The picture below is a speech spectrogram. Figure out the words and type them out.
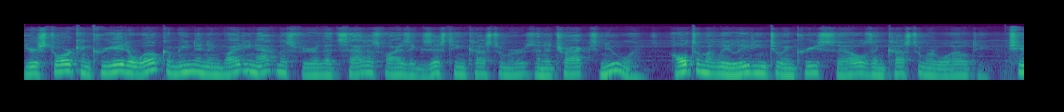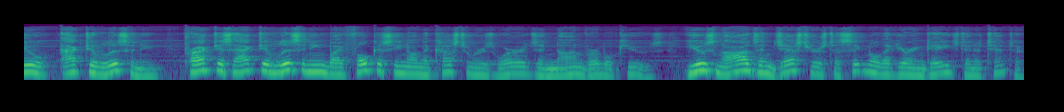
your store can create a welcoming and inviting atmosphere that satisfies existing customers and attracts new ones, ultimately leading to increased sales and customer loyalty. 2. Active listening. Practice active listening by focusing on the customer's words and nonverbal cues. Use nods and gestures to signal that you're engaged and attentive.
